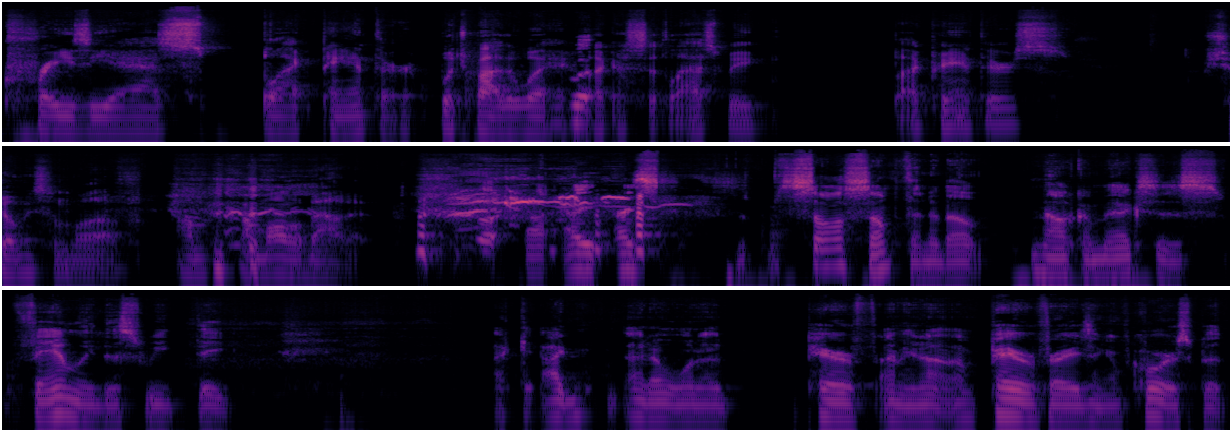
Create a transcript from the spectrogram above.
crazy ass Black Panther, which, by the way, Well- like I said last week, Black Panthers, show me some love. I'm, I'm all about it. I, I, I- I s- saw something about Malcolm X's family this week. They, I, I, I don't want to paraph. I mean, I'm paraphrasing, of course, but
